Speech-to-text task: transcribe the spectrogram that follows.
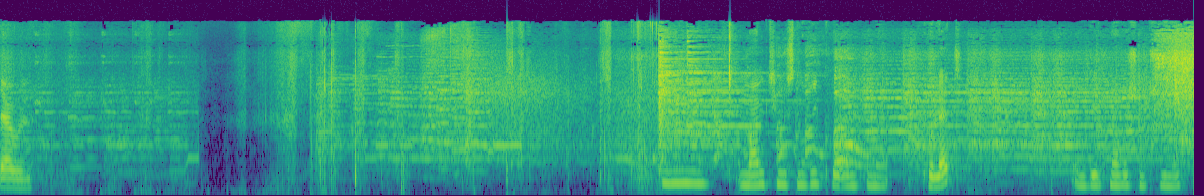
Daryl. Das habe ich nicht mit Daryl. Hm, In meinem Team ist ein Rico und eine Colette. Im gegnerischen Team ist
